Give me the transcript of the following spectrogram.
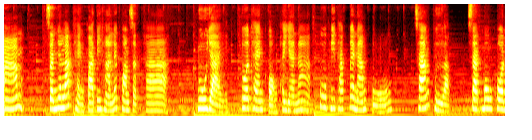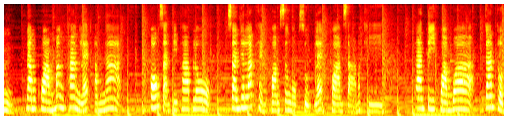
น้ำ สัญลักษณ์แห่งปาฏิหาริย์และความศรัทธา งูใหญ่ ตัวแทนของพญานาค ผู้พิทักษ์แม่น้ำโขง ช้างเผือก สัตว์มงคลนำความมั่งคั่งและอำนาจพ้องสันติภาพโลก สัญลักษณ์แห่งความสงบสุขและความสามัคคี การตีความว่าการปลด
